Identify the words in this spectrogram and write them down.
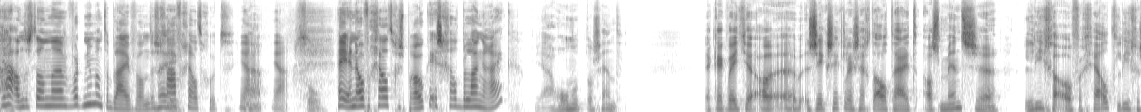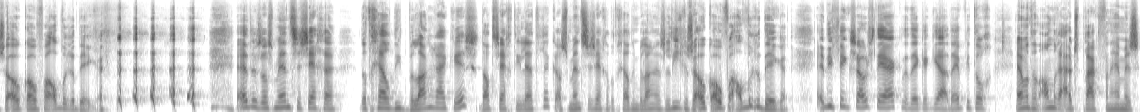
Ja, anders dan wordt niemand er blij van. Dus nee. gaaf geld goed. Ja, ja. Cool. Hey, en over geld gesproken, is geld belangrijk? Ja, 100 procent. Ja, kijk, weet je, Zig Ziglar zegt altijd: als mensen liegen over geld, liegen ze ook over andere dingen. Dus als mensen zeggen dat geld niet belangrijk is, dat zegt hij letterlijk. Als mensen zeggen dat geld niet belangrijk is, liegen ze ook over andere dingen. En die vind ik zo sterk. Dan denk ik, ja, dan heb je toch. Want een andere uitspraak van hem is:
